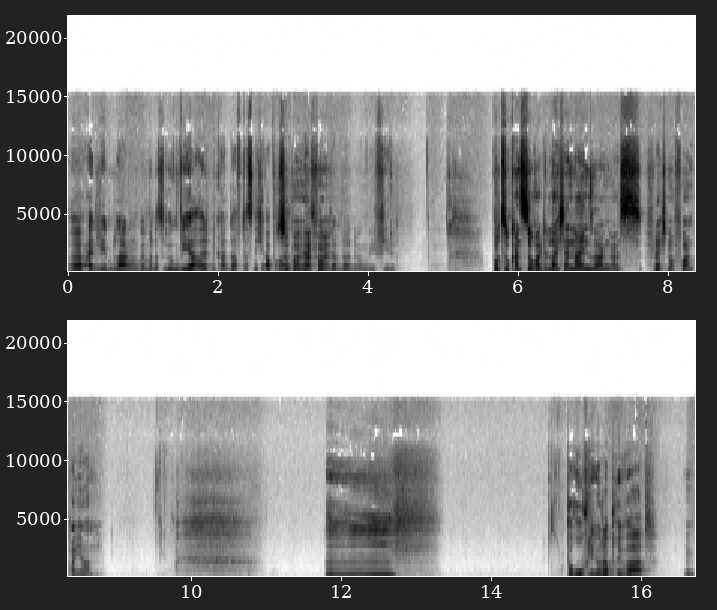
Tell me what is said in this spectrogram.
äh, ein Leben lang, wenn man das irgendwie erhalten kann, darf das nicht abreißen. Super wertvoll. Das gibt dann, dann irgendwie viel. Wozu kannst du heute leichter Nein sagen als vielleicht noch vor ein paar Jahren? Mmh, beruflich oder privat? Hm,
